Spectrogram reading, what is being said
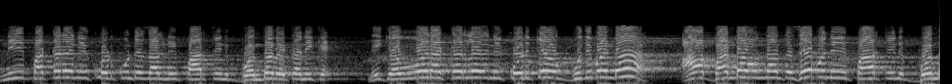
నీ పక్కనే నీ కొడుకుంటే చాలు నీ పార్టీని బొంద పెట్టనీకే. నీకెవ్వడు అక్కర్లేదు. నీ కొడుకే ఒక గుదిబండ. ఆ బండ ఉన్నంతసేపు నీ పార్టీని బొంద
